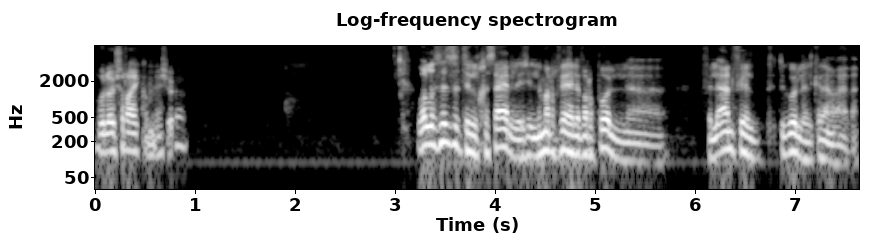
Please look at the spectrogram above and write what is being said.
ولا إيش رأيكم يا شباب؟ والله سلسلة الخسائر اللي مر فيها ليفربول آه، في الأنفيلد تقول الكلام هذا.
